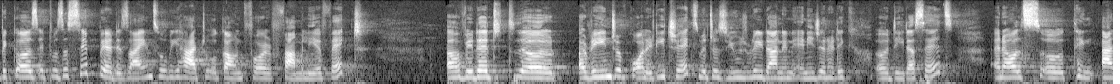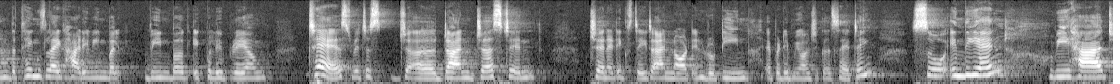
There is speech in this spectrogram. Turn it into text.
because it was a sib pair design, so we had to account for family effect. Uh, we did the, a range of quality checks, which is usually done in any genetic uh, data sets, and also think, and the things like Hardy-Weinberg equilibrium test, which is uh, done just in genetics data and not in routine epidemiological setting. So in the end, we had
